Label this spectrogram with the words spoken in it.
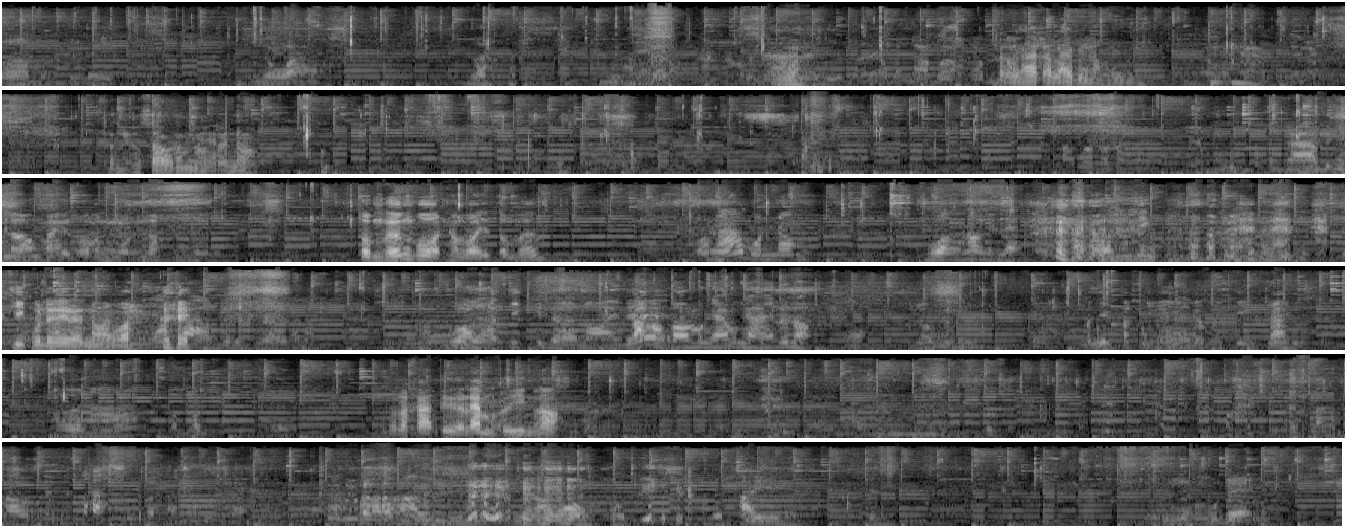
ว่ามันเป็นเลยโนวามันน่าเห็นอะไรมันน่าบ้าทำ ข้างล่างกันไล่ไปหน่อยมันตอนนี้ก็เศร้าน้ำแหน่แล้วเนาะงานไปกินน้องไปตัวมันหมุนเนาะต้มเพิงโพดทำบ่จะต้มเพิงเอาน้ำมุนน้ำบ่วงเท่านี่แหละจิกจิกมันเลยละน้อยวะบ่วงเขาจิกกินแต่ละน้อยเด้ตักตอนมันไงมันไงด้วยเนาะ มันอยากตักย่างนี้แต่มันเกงใจเออนะตัวราคาถือแลมตัวอินเนาะเอาใส่ตาสุดเขามาที่ห้องคนไทยเหลืองหมูแดง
